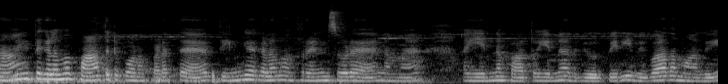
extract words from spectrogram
ஞாயிற்றுக்கிழமை பார்த்துட்டு போன படத்தை திங்கக்கிழமை ஃப்ரெண்ட்ஸோட நம்ம என்ன பார்த்தோம் என்ன அதுக்கு ஒரு பெரிய விவாதமாகவே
